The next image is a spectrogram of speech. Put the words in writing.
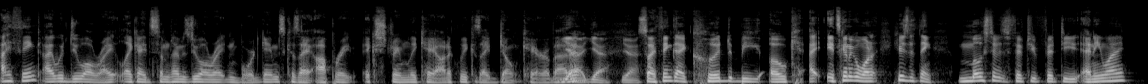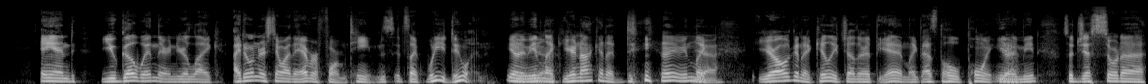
I think I would do all right. Like I'd sometimes do all right in board games because I operate extremely chaotically because I don't care about Yeah, it. yeah, yeah. yeah. So I think I could be okay. I- It's going to go on. Here's the thing most of it's 50 50 anyway. And you go in there and you're like, I don't understand why they ever form teams. It's like, what are you doing? You know what I mean? Yeah. Like, you're not going to do, you know what I mean? Like, Yeah. you're all going to kill each other at the end. Like, that's the whole point. You know what I mean? So just sort of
